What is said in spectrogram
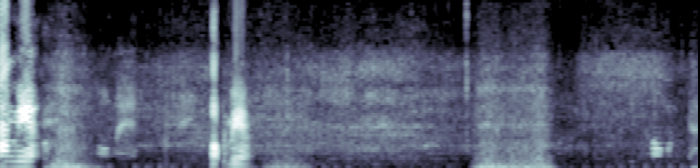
ทางเนี้ยเอาไหมออกเนี่ย กินข้าวมันไก่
